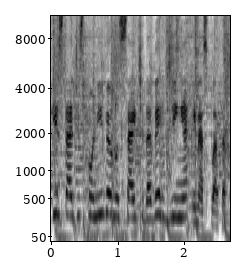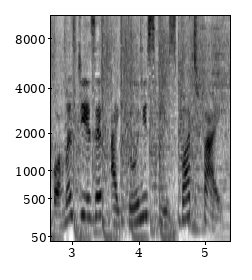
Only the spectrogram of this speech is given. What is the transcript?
que está disponível no site da Verdinha e nas plataformas Deezer, iTunes e Spotify.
